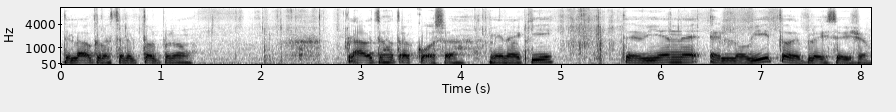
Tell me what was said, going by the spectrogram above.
Del lado que no está lector, perdón. Claro, esta es otra cosa. Mira, aquí te viene el loguito de PlayStation.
